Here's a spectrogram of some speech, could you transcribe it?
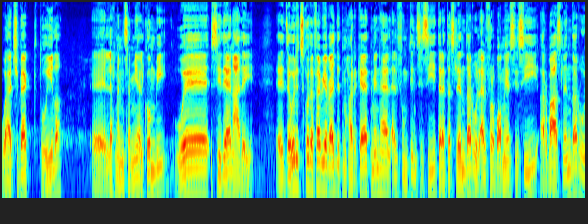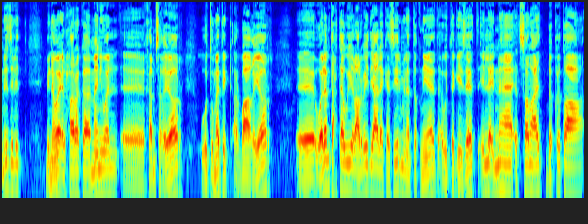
وهاتشباك طويلة آه، اللي إحنا بنسميها الكومبي وسيدان عادية. آه، اتزودت سكودا فابيا بعدة محركات منها ال 1200 سي سي 3 سلندر وال 1400 سي سي 4 سلندر ونزلت بنواقل حركة manual 5 غيار وأوتوماتيك 4 غيار. ولم تحتوي العربية دي على كثير من التقنيات أو التجهيزات إلا إنها اتصنعت بقطع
